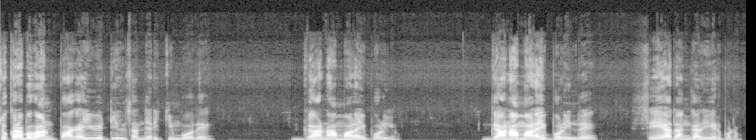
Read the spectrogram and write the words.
சுக்கர பகவான் பகை வீட்டில் சஞ்சரிக்கும் போது கனமழை பொழியும். கனமழை பொழிந்து சேதங்கள் ஏற்படும்.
